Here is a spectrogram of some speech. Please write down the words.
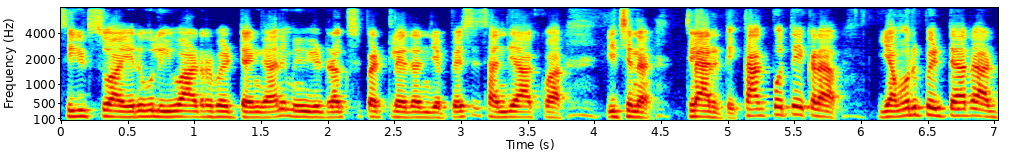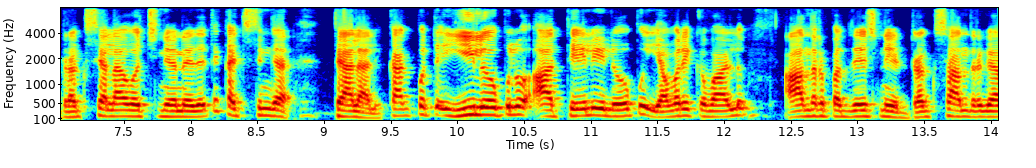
సీడ్స్ ఆ ఎరువులు ఇవి ఆర్డర్ పెట్టాం కానీ మేము ఈ డ్రగ్స్ పెట్టలేదని చెప్పేసి సంధ్య ఆక్వా ఇచ్చిన క్లారిటీ. కాకపోతే ఇక్కడ ఎవరు పెట్టారు ఆ డ్రగ్స్ ఎలా వచ్చినాయి అనేది అయితే ఖచ్చితంగా తేలాలి. కాకపోతే ఈ లోపులు ఆ తేలి లోపు ఎవరికి వాళ్ళు ఆంధ్రప్రదేశ్ని డ్రగ్స్ ఆంధ్రగా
